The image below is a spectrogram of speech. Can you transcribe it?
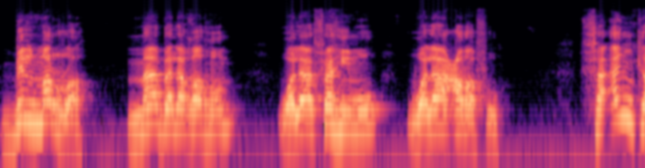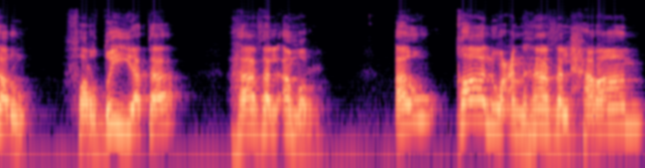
بالمرة ما بلغهم ولا فهموا ولا عرفوا. فأنكروا فرضية هذا الأمر أو قالوا عن هذا الحرام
